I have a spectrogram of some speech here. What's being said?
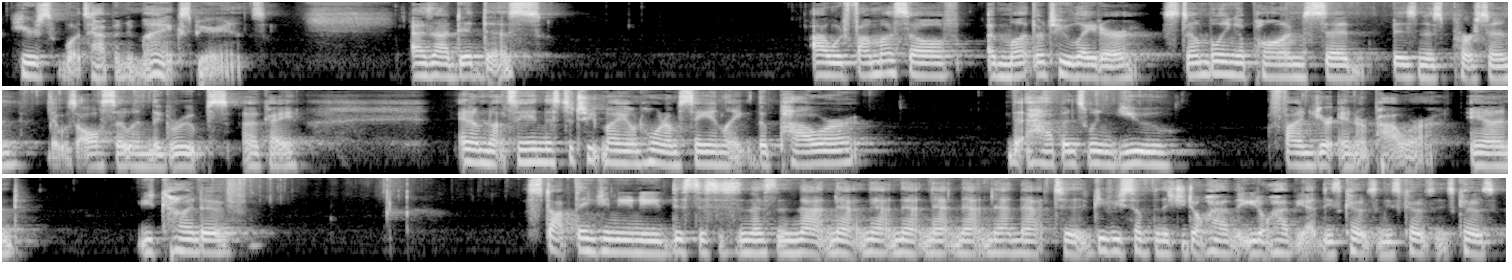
here's what's happened in my experience. As I did this, I would find myself a month or two later stumbling upon said business person that was also in the groups. Okay. And I'm not saying this to toot my own horn. I'm saying like the power that happens when you find your inner power and you kind of stop thinking you need this, this, this, and this, and that, and that, and that, and that, and that, and that, and that, and that to give you something that you don't have that you don't have yet. These codes and these codes and these codes.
